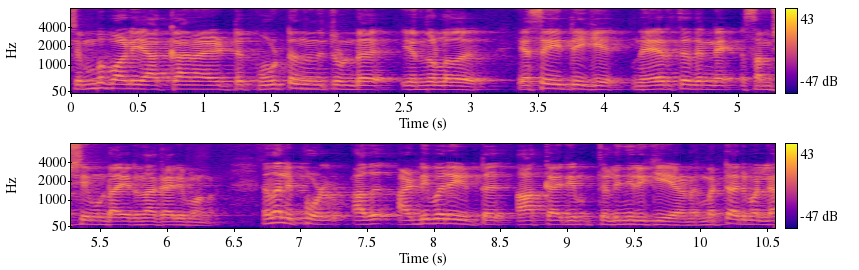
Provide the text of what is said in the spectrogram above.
ചെമ്പുപാളിയാക്കാനായിട്ട് കൂട്ടുനിന്നിട്ടുണ്ട് എന്നുള്ളത് എസ് ഐ ടിക്ക് നേരത്തെ തന്നെ സംശയമുണ്ടായിരുന്ന കാര്യമാണ്. എന്നാൽ ഇപ്പോൾ അത് അടിവരയിട്ട് ആ കാര്യം തെളിഞ്ഞിരിക്കുകയാണ്. മറ്റാരുമല്ല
